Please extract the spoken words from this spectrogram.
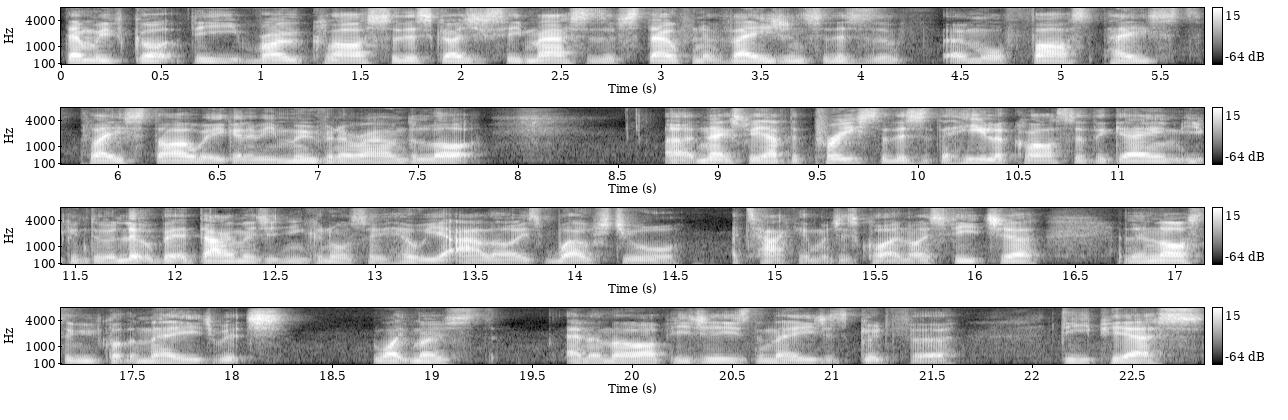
Then we've got the rogue class. So this guy, you see, masters of stealth and evasion. So this is a, a more fast-paced play style where you're going to be moving around a lot. Uh, next we have the priest, so this is the healer class of the game. You can do a little bit of damage and you can also heal your allies whilst you're attacking, which is quite a nice feature. And then lastly we've got the mage, which like most MMORPGs, the mage is good for DPS.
